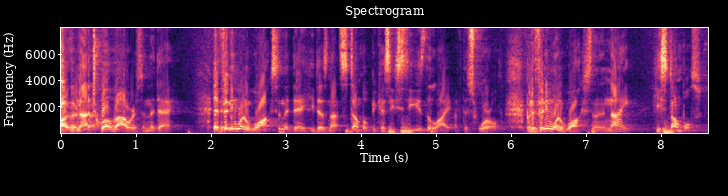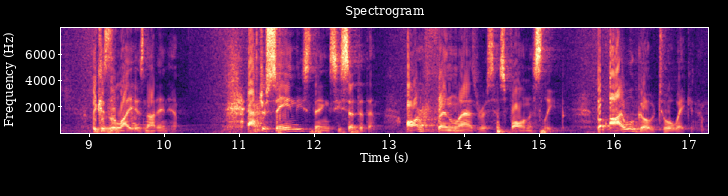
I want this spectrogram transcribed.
Are there not 12 hours in the day? If anyone walks in the day, he does not stumble because he sees the light of this world. But if anyone walks in the night, he stumbles because the light is not in him. After saying these things, he said to them, Our friend Lazarus has fallen asleep, but I will go to awaken him.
